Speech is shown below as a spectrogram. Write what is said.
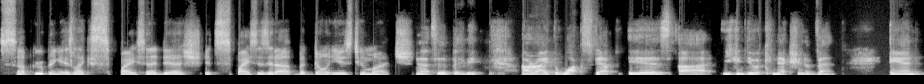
Subgrouping is like spice in a dish. It spices it up, but don't use too much. That's it, baby. All right. The walk step is uh, you can do a connection event. And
